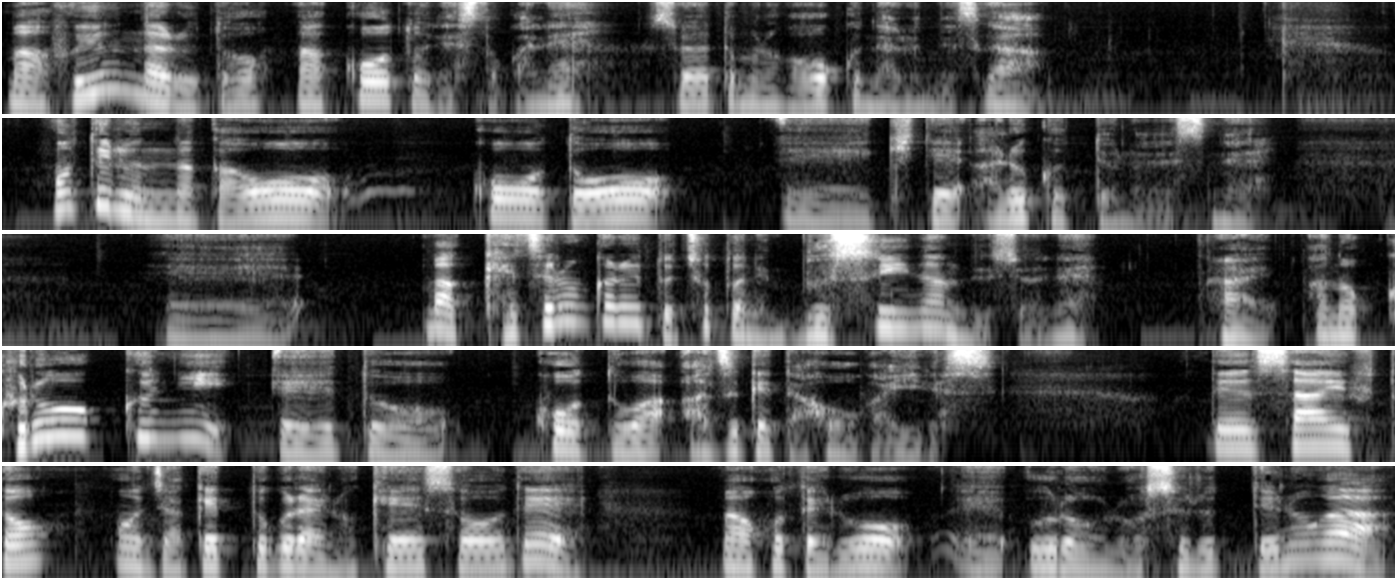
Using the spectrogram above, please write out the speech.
まあ、冬になると、まあ、コートですとかね、そういったものが多くなるんですが、ホテルの中をコートを、えー着て歩くっていうのはですね、えーまあ結論から言うとちょっとね無粋なんですよね。はい。あのクロークに、えー、とコートは預けた方がいいです。で財布ともうジャケットぐらいの軽装で、まあ、ホテルを、えーうろうろするっていうのが、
